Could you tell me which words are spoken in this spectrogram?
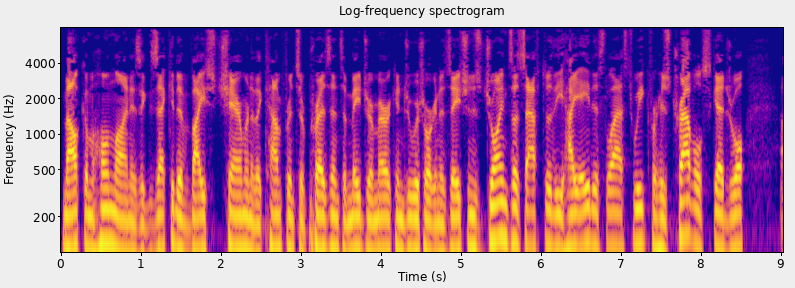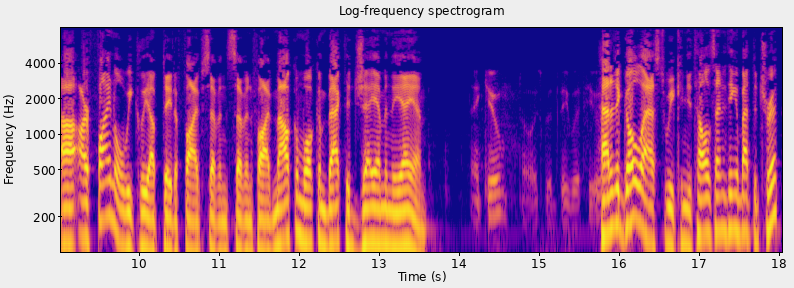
Malcolm Hoenlein is Executive Vice Chairman of the Conference of Presidents of Major American Jewish Organizations, joins us after the hiatus last week for his travel schedule. Uh, our final weekly update of 5775. Malcolm, welcome back to JM in the AM. Thank you. Always good to be with you. How did it go last week? Can you tell us anything about the trip?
